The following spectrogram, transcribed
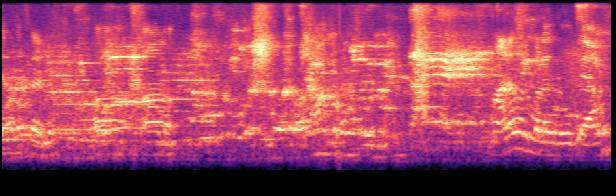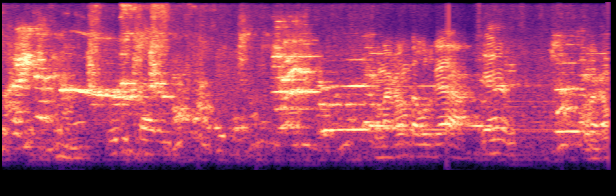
எந்த சைடு ஆமா. மழை ஒரு மழை ஊதியா உனக்கு வந்து ஊருக்கு உனக்கு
